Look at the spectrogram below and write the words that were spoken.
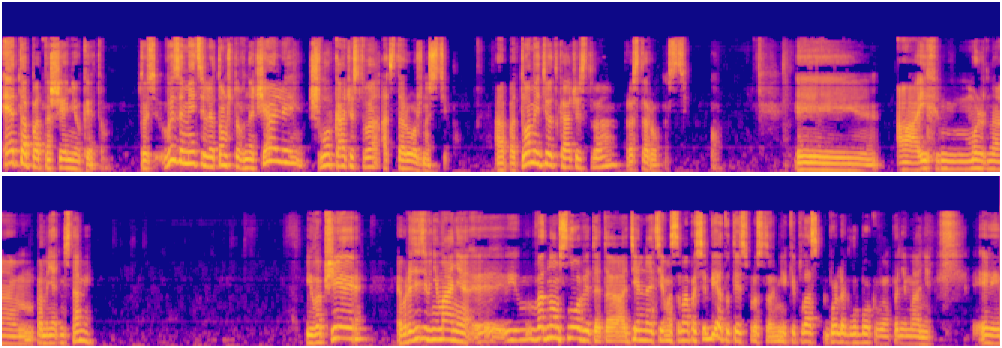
Это по отношению к этому. То есть вы заметили о том, что вначале шло качество осторожности, а потом идет качество расторопности. И, а их можно поменять местами? И вообще, обратите внимание, э, в одном слове это отдельная тема сама по себе, а тут есть просто некий пласт более глубокого понимания. И,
